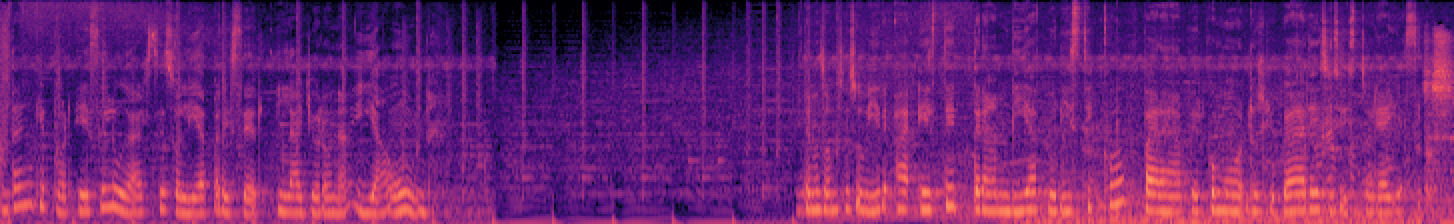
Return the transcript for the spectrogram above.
Cuentan que por ese lugar se solía aparecer la llorona y aún. Ahorita nos vamos a subir a este tranvía turístico para ver como los lugares y su historia y así.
